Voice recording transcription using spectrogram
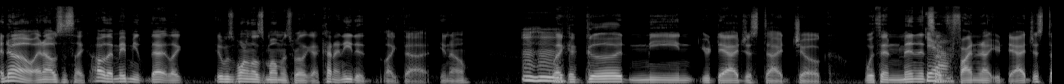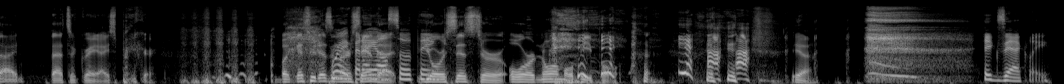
I know, and I was just like, "Oh, that made me that like." It was one of those moments where like I kind of needed like that, you know, Mm-hmm. like a good, mean, your dad just died joke. Within minutes Yeah. of finding out your dad just died, that's a great icebreaker. but guess who doesn't Right, but I understand that? also think- Your sister or normal people. yeah. exactly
